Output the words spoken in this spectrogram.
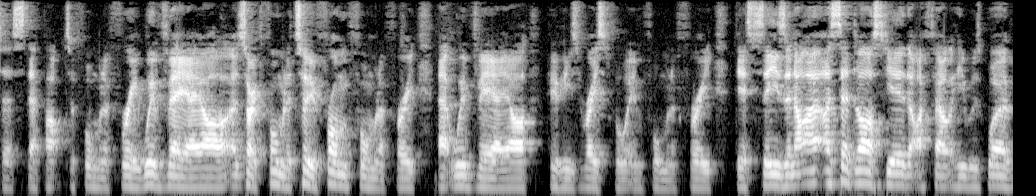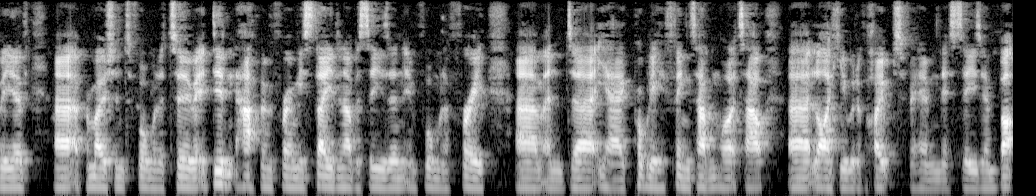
to step up to Formula Three with VAR. Uh, sorry, Formula Two from Formula Three uh, with VAR, who he's raced for in Formula Three this season. I, I said last year that I felt he was worthy of a promotion to Formula Two. It didn't happen for him. He stayed another season in Formula Three, um, and yeah, probably things haven't worked out uh, like you would have hoped for him this season. But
